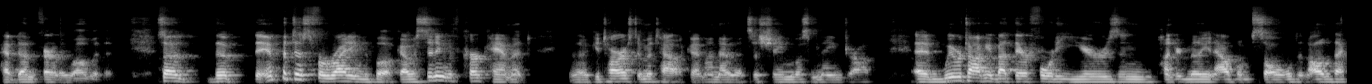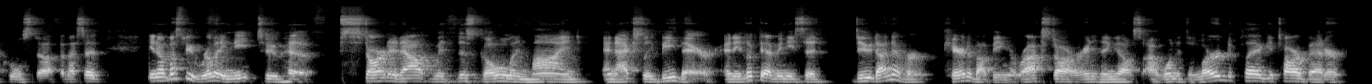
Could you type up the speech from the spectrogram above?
have done fairly well with it. So the the impetus for writing the book, I was sitting with Kirk Hammett, the guitarist of Metallica, and I know that's a shameless name drop. And we were talking about their 40 years and 100 million albums sold and all of that cool stuff. And I said, you know, it must be really neat to have started out with this goal in mind and actually be there. And he looked at me and he said, dude, I never cared about being a rock star or anything else. I wanted to learn to play a guitar better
